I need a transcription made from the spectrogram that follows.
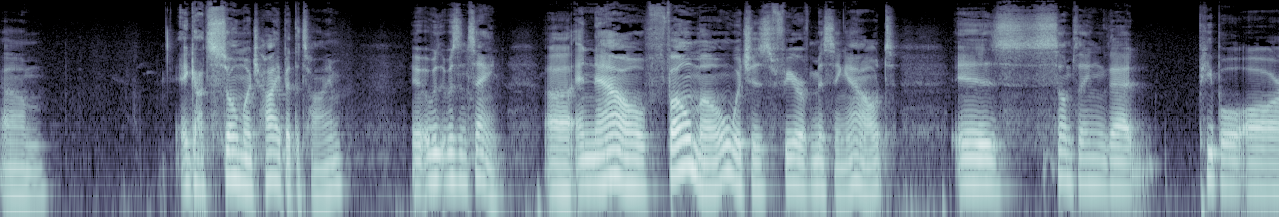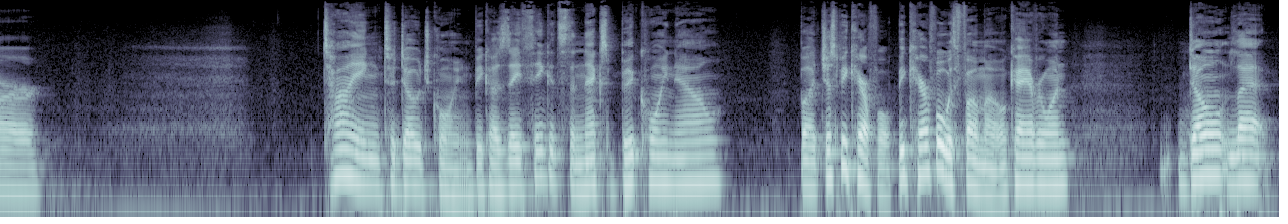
Um, it got so much hype at the time. It, it was, it was insane. Uh, and now FOMO, which is fear of missing out, is something that people are tying to Dogecoin because they think it's the next Bitcoin now. But just be careful. Be careful with FOMO, okay, everyone? Don't let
